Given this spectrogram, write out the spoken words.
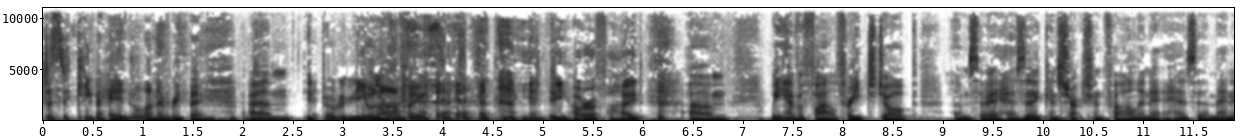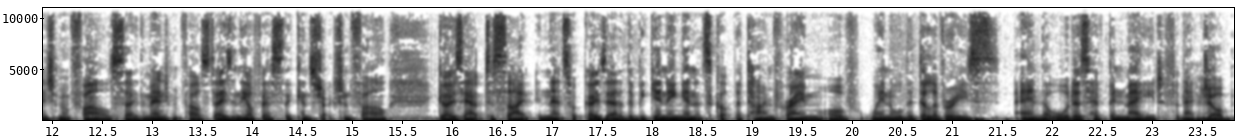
just to keep a handle on everything? Um, you'd probably be You're laughing. you'd be horrified. Um, we have a file for each job. Um, so it has a construction file and it has a management file. So the management file stays in the office, the construction file goes out to site, and that's what goes out at the beginning. And it's got the time frame of when all the deliveries and the orders have been made for that job.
